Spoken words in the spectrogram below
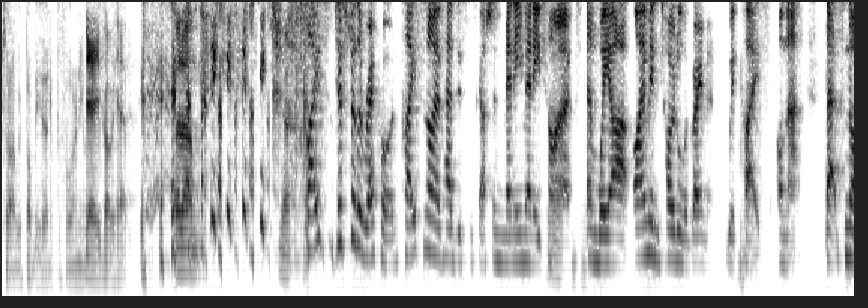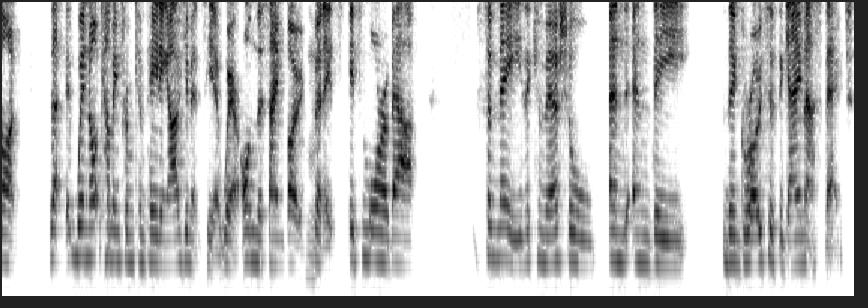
Sorry, we've probably heard it before anyway. Yeah, you probably have. but um, yeah. Clates, just for the record, Clates and I have had this discussion many, many times, yeah. and we are. I'm in total agreement with mm. Clates on that. That's not that we're not coming from competing arguments here. We're on the same boat, mm. but it's it's more about for me the commercial and and the the growth of the game aspect,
